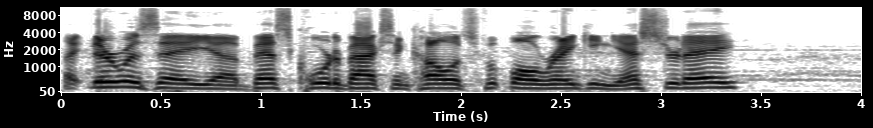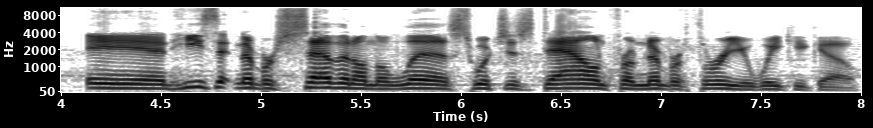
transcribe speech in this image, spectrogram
Like there was a uh, best quarterbacks in college football ranking yesterday, and he's at number seven on the list, which is down from number three a week ago.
